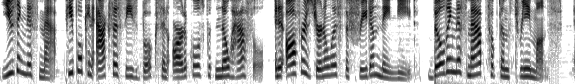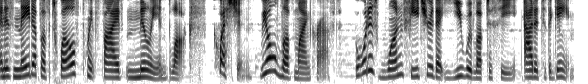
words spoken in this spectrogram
Using this map, people can access these books books and articles with no hassle, and it offers journalists the freedom they need. Building this map took them three months and is made up of 12.5 million blocks. Question We all love Minecraft. But what is one feature that you would love to see added to the game?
